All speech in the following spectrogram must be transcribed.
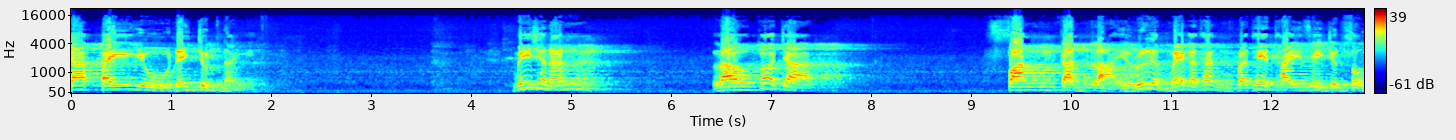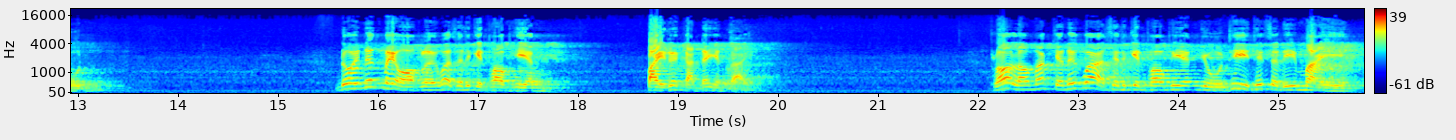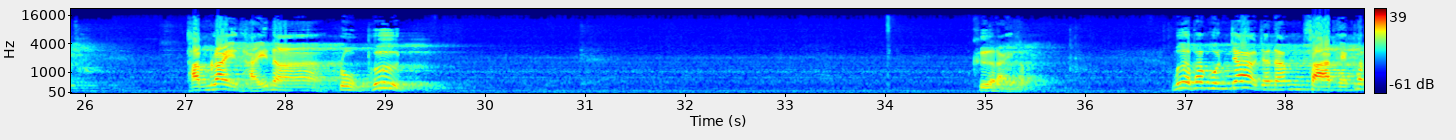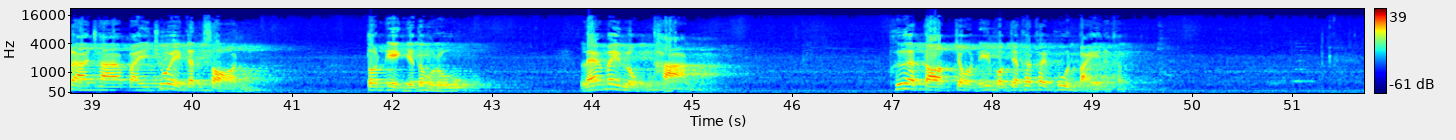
จะไปอยู่ในจุดไหน มิฉะนั้น เราก็จะฟังกันหลายเรื่องแม้กระทั่งประเทศไทย 4.0 โดยนึกไม่ออกเลยว่าเศรษฐกิจพอเพียงไปด้วยกันได้อย่างไร เพราะเรามักจะนึกว่าเศรษฐกิจพอเพียงอยู่ที่ทฤษฎีใหม่ทำไร่ไถนาปลูกพืช คืออะไรครับ เมื่อพระคุณเจ้าจะนำศาสตร์แห่งพระราชาไปช่วยกันสอน ตนเองจะต้องรู้ และไม่หลงทาง เพื่อตอบโจทย์นี้ผมจะค่อยๆพูดไปนะครับ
